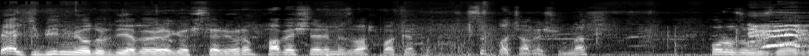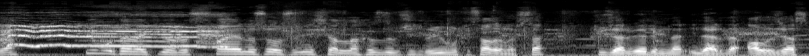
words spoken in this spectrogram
belki bilmiyordur diye böyle gösteriyorum. Habeşlerimiz var. Bakın sıtlaç habeş bunlar. Horozumuz da orada. Yumurta bekliyoruz. Hayırlısı olsun inşallah hızlı bir şekilde yumurta salınırsa güzel verimler ileride alacağız.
